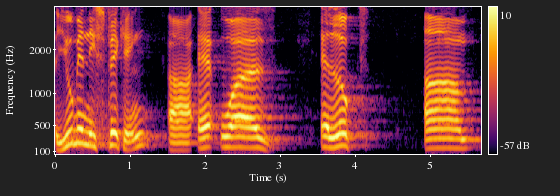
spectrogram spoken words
Humanly speaking, uh, it was, it looked, um,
